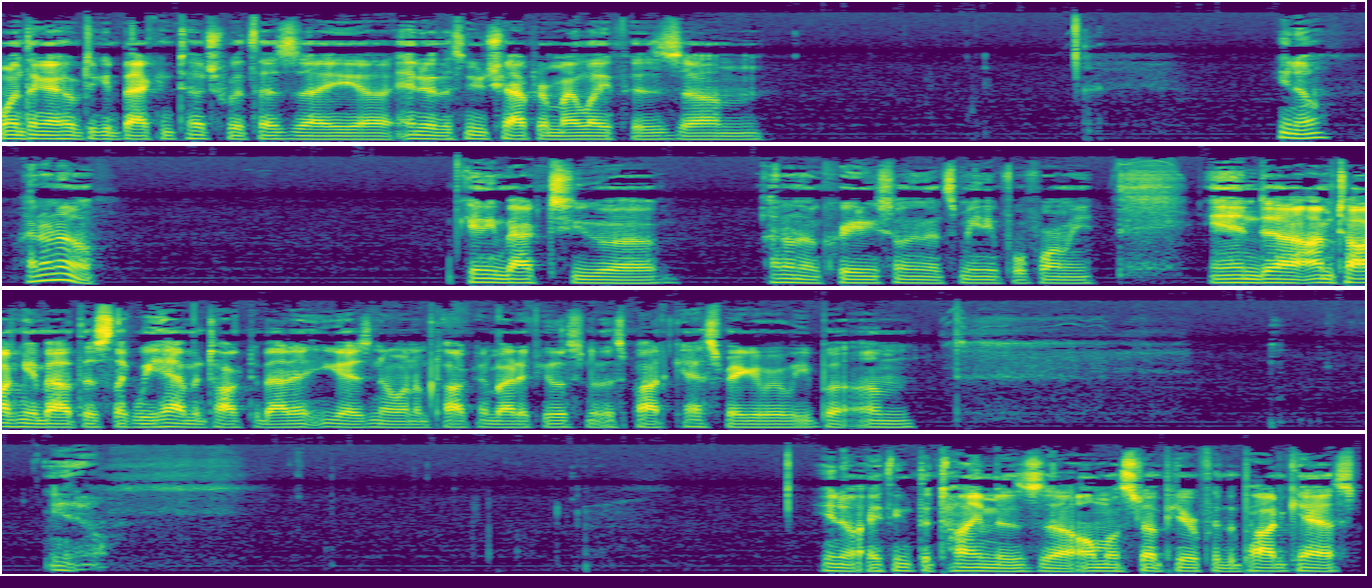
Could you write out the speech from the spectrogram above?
One thing I hope to get back in touch with as I uh, enter this new chapter in my life is, um, you know, I don't know, getting back to, uh, I don't know, creating something that's meaningful for me. And uh, I'm talking about this like we haven't talked about it. You guys know what I'm talking about if you listen to this podcast regularly. But, um, you know, you know, I think the time is uh, almost up here for the podcast.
